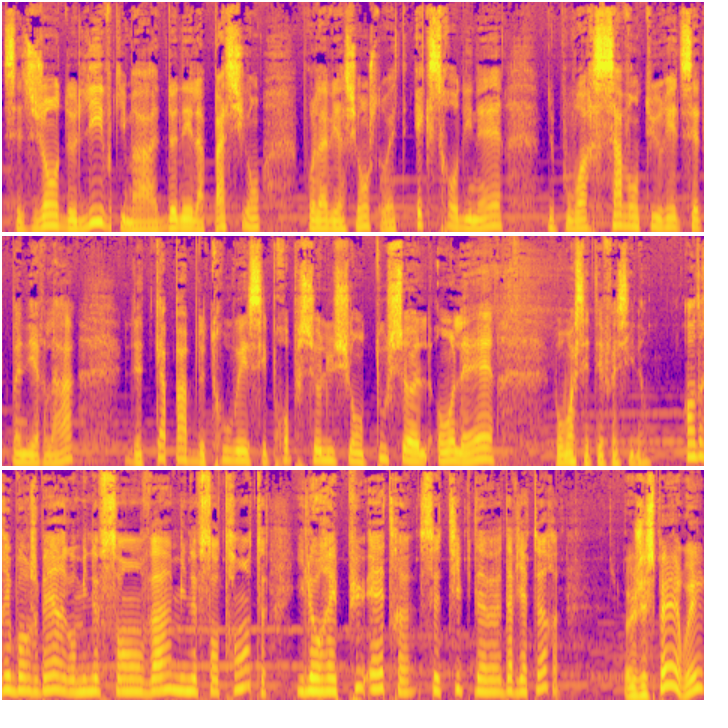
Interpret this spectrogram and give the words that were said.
C'est ce genre de livre qui m'a donné la passion pour l'aviation, je trouvais extraordinaire de pouvoir s'aventurer de cette manière-là, d'être capable de trouver ses propres solutions tout seul en l'air. Pour moi, c'était fascinant. André Borgberg, en 1920-1930, il aurait pu être ce type d'aviateur? Euh, J'espère, oui.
